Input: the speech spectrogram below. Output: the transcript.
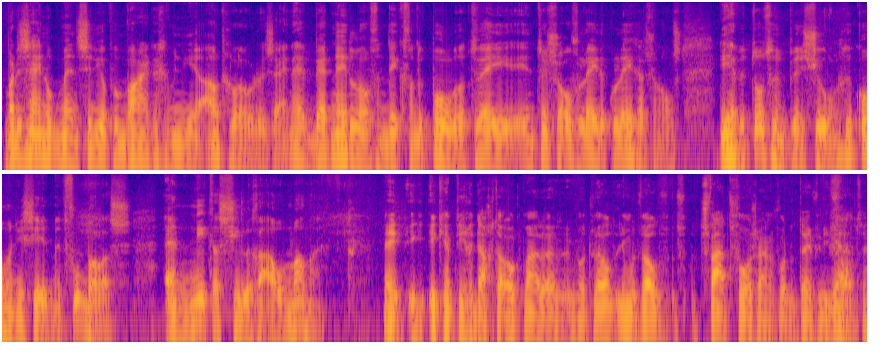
Maar er zijn ook mensen die op een waardige manier oud geworden zijn. Hè? Bert Nederlof en Dick van der Polder, twee intussen overleden collega's van ons, die hebben tot hun pensioen gecommuniceerd met voetballers. En niet als zielige oude mannen. Nee, ik, ik heb die gedachte ook, maar eh, je moet wel, je moet wel het zwaard voor zijn voordat het even niet Ja. valt. Hè?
